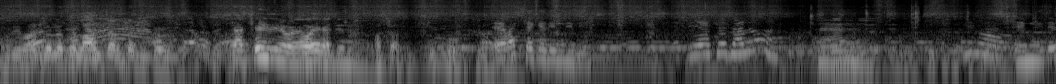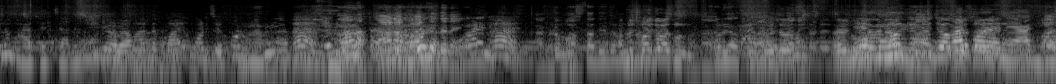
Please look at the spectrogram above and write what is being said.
মুড়ি ভাত হলে তো লাল চালটা দিতে হতো এবার থেকে দিন দিদি। হ্যাঁ। এমনিতেই না ভাতের চাল। কি হবে? আমাদের পায়ে পড়ছে হ্যাঁ। হ্যাঁ। আপনি সরে চলে আসুন না। কিছু জোগাড় করে নে একদম।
